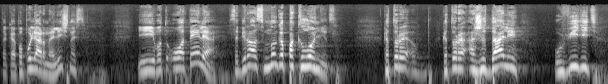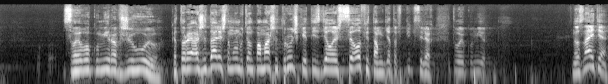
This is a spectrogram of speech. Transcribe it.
такая популярная личность. И вот у отеля собиралось много поклонниц, которые, которые ожидали увидеть своего кумира вживую, которые ожидали, что, может быть, он помашет ручкой, и ты сделаешь селфи там где-то в пикселях, твой кумир. Но знаете,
